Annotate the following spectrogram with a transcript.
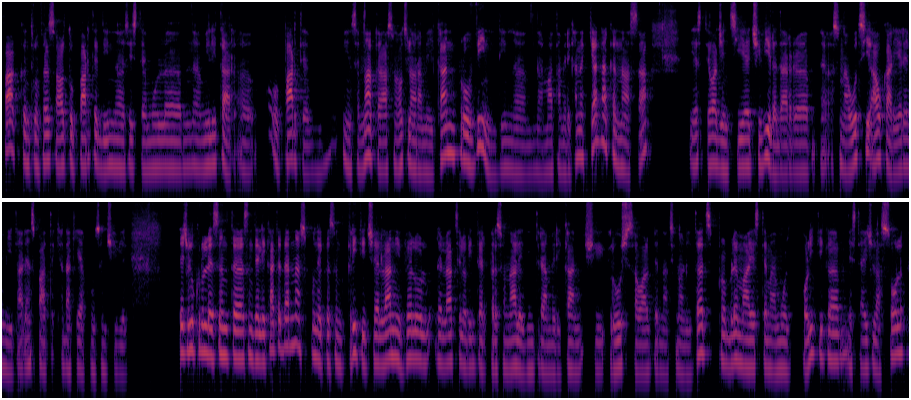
fac într-un fel sau altul parte din ă, sistemul ă, militar. O parte însemnată a astronauților americani provin din, din armata americană, chiar dacă NASA este o agenție civilă, dar astronauții au cariere militare în spate, chiar dacă ei acum sunt civili. Deci lucrurile sunt, sunt delicate, dar n-aș spune că sunt critice la nivelul relațiilor interpersonale dintre americani și ruși sau alte naționalități. Problema este mai mult politică, este aici la sol,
